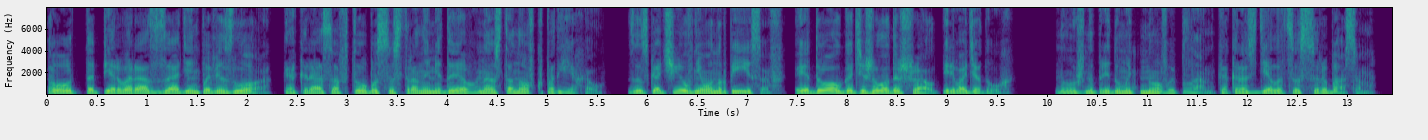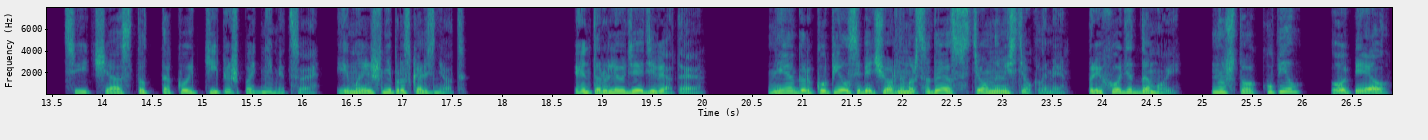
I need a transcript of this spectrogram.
Тут-то первый раз за день повезло. Как раз автобус со стороны Медео на остановку подъехал. Заскочил в него Нурпиисов и долго тяжело дышал, переводя дух. Нужно придумать новый план, как разделаться с Сырыбасом. Сейчас тут такой кипиш поднимется, и мышь не проскользнет. Интерлюдия девятая. Негр купил себе черный «Мерседес» с темными стеклами. Приходит домой. «Ну что, купил?» «Купил.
